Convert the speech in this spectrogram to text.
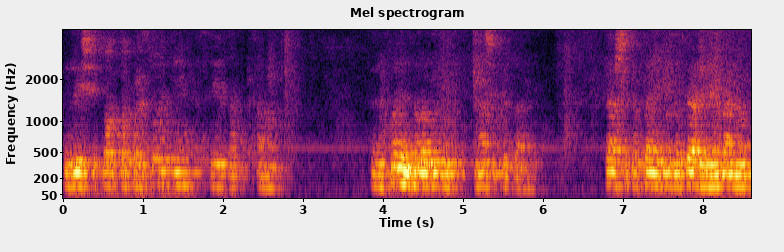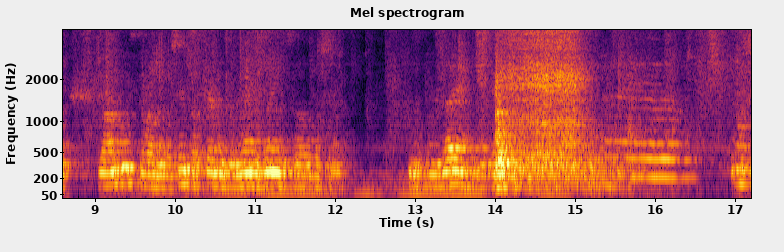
Рішення. тобто присутні, всі за. Так. Переходимо до розгляду наших питань. Перше питання про затвердження генерального плану села Новошин та схеми зонів села Новошин. Доповідає Петрівна. Можеш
